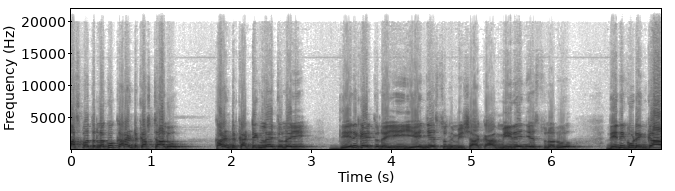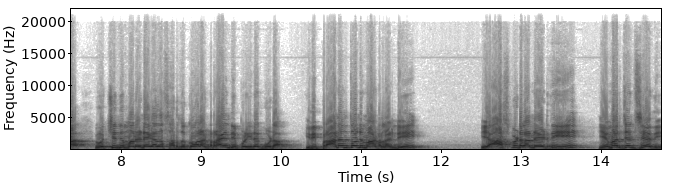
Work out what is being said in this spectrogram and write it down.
ఆసుపత్రులకు కరెంటు కష్టాలు కరెంటు కట్టింగ్లు అవుతున్నాయి. దేనికైతున్నాయి ఏం చేస్తుంది మీ శాఖ? మీరేం చేస్తున్నారు? దీనికి కూడా ఇంకా వచ్చింది మననే కదా సర్దుకోవాలంటారా? ఏంది ఇప్పుడు ఇదకు కూడా? ఇది ప్రాణంతోని మాటలండి. ఈ హాస్పిటల్ అనేది ఎమర్జెన్సీ అది.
